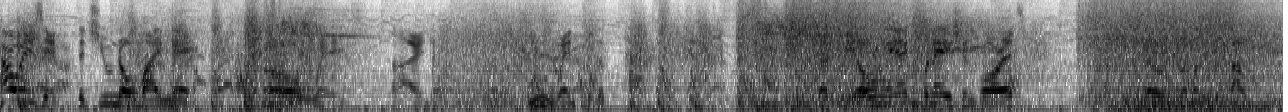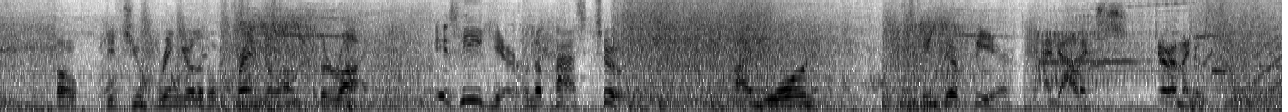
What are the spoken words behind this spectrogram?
how is it that you know my name? Oh, wait. I know. You went to the past. That's the only explanation for it. know someone about me. Oh, did you bring your little friend along for the ride? Is he here from the past, too? I'm warning. Interfere, and I'll exterminate you.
